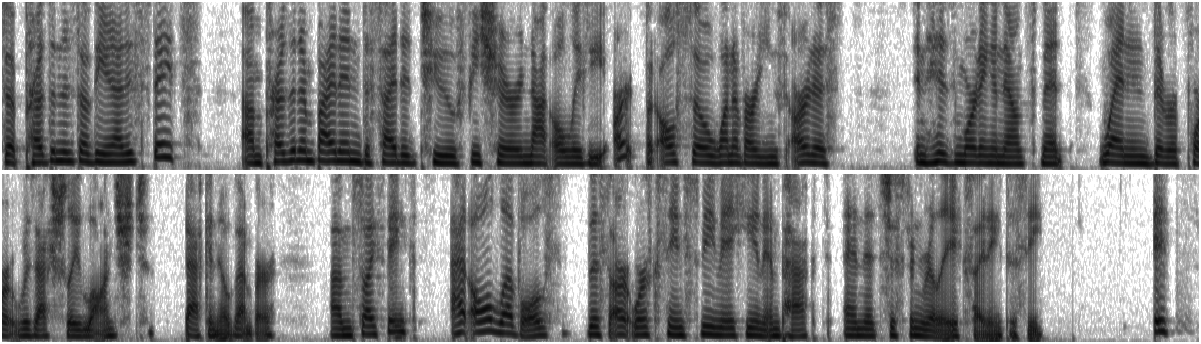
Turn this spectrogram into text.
the presidents of the United States, um, President Biden decided to feature not only the art, but also one of our youth artists in his morning announcement when the report was actually launched back in November. Um, so I think at all levels, this artwork seems to be making an impact, and it's just been really exciting to see. It's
